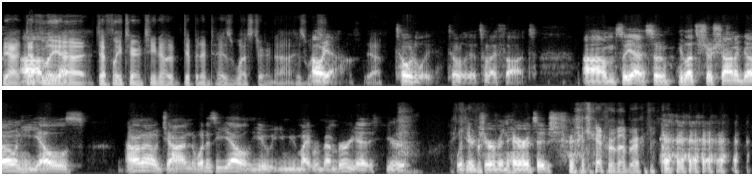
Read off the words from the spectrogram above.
yeah, um, definitely, and- uh, definitely Tarantino dipping into his western, uh, his Oh, yeah. love. yeah, Totally, totally. That's what I thought. Um, so yeah, so he lets Shoshana go and he yells. I don't know, John. What does he yell? You you, you might remember. Yeah, you're with your German heritage. I can't remember.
